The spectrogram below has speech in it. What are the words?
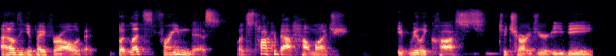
I don't think you pay for all of it. But let's frame this. Let's talk about how much it really costs to charge your EV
